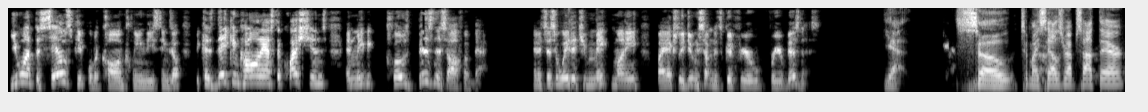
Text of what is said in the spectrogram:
You want the salespeople to call and clean these things up because they can call and ask the questions and maybe close business off of that. And it's just a way that you make money by actually doing something that's good for your for your business. Yeah. So to my sales reps out there,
